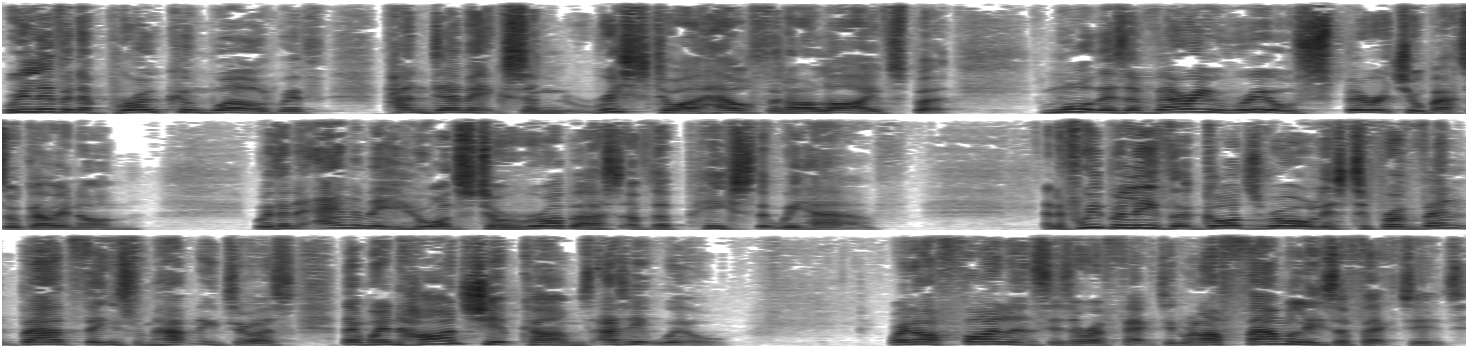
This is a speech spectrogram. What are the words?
We live in a broken world with pandemics and risk to our health and our lives, but more, there's a very real spiritual battle going on with an enemy who wants to rob us of the peace that we have. And if we believe that God's role is to prevent bad things from happening to us, then when hardship comes, as it will, when our finances are affected, when our family's affected,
